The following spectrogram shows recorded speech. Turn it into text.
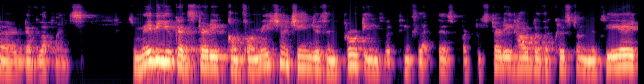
uh, developments. So maybe you can study conformational changes in proteins with things like this, but to study how does a crystal nucleate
